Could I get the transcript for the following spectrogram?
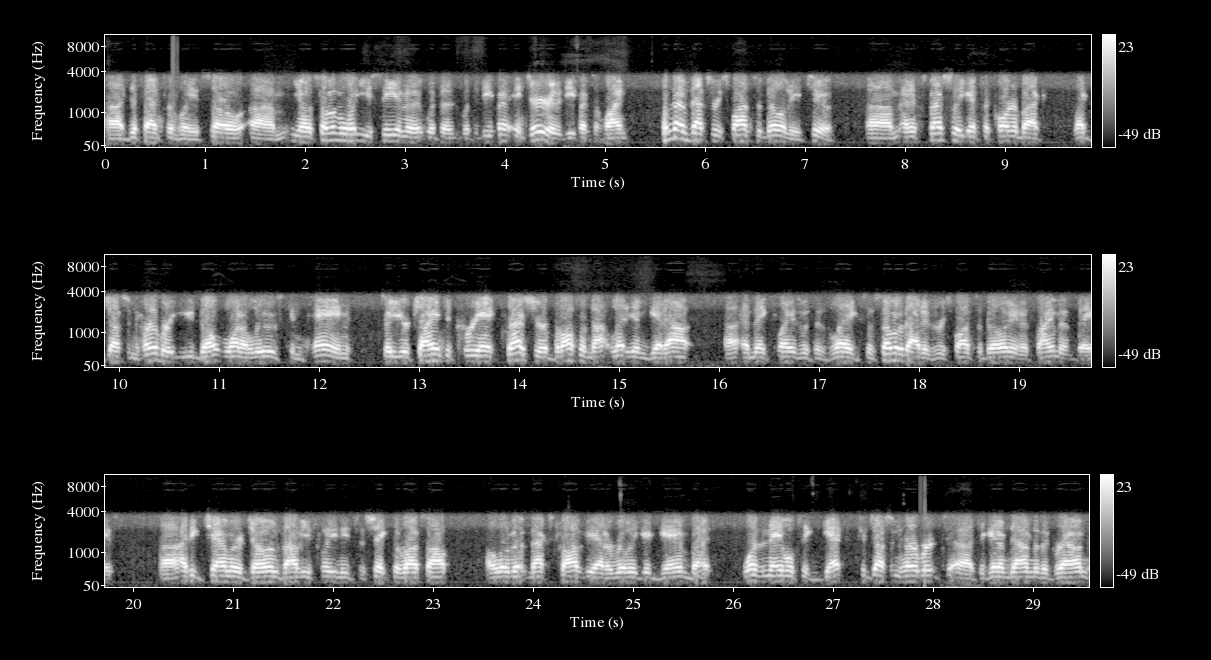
uh, defensively. So, um, you know, some of what you see in the with the with the defense, interior of the defensive line, sometimes that's responsibility too, um, and especially against a quarterback like Justin Herbert, you don't want to lose contain so you're trying to create pressure, but also not let him get out uh, and make plays with his legs. So some of that is responsibility and assignment based. Uh, I think Chandler Jones obviously needs to shake the rust off a little bit. Maxx Crosby had a really good game, but wasn't able to get to Justin Herbert uh, to get him down to the ground.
